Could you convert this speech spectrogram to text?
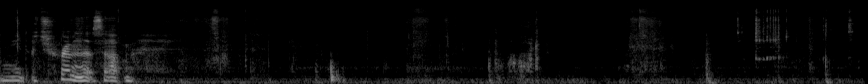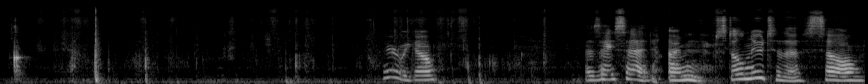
I need to trim this up. There we go. As I said, I'm still new to this, so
